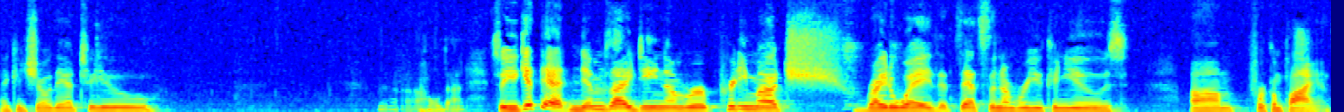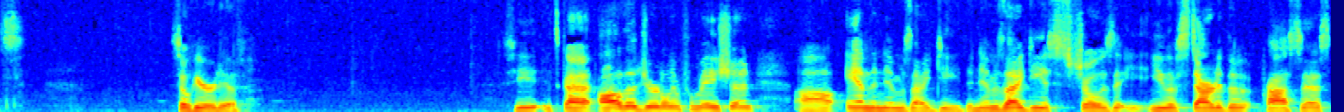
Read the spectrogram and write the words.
I can show that to you. Hold on. So you get that NIMS ID number pretty much right away. That that's the number you can use um, for compliance. So here it is. See, it's got all the journal information uh, and the NIMS ID. The NIMS ID shows that you have started the process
